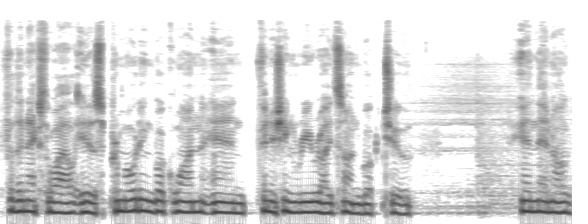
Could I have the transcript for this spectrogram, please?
for the next while is promoting book one and finishing rewrites on book two. And then I'll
